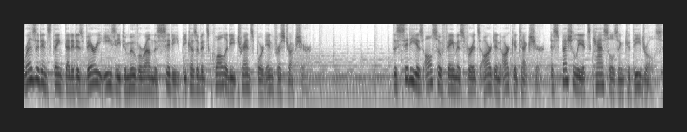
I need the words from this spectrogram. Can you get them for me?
Residents think that it is very easy to move around the city because of its quality transport infrastructure. The city is also famous for its art and architecture, especially its castles and cathedrals.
